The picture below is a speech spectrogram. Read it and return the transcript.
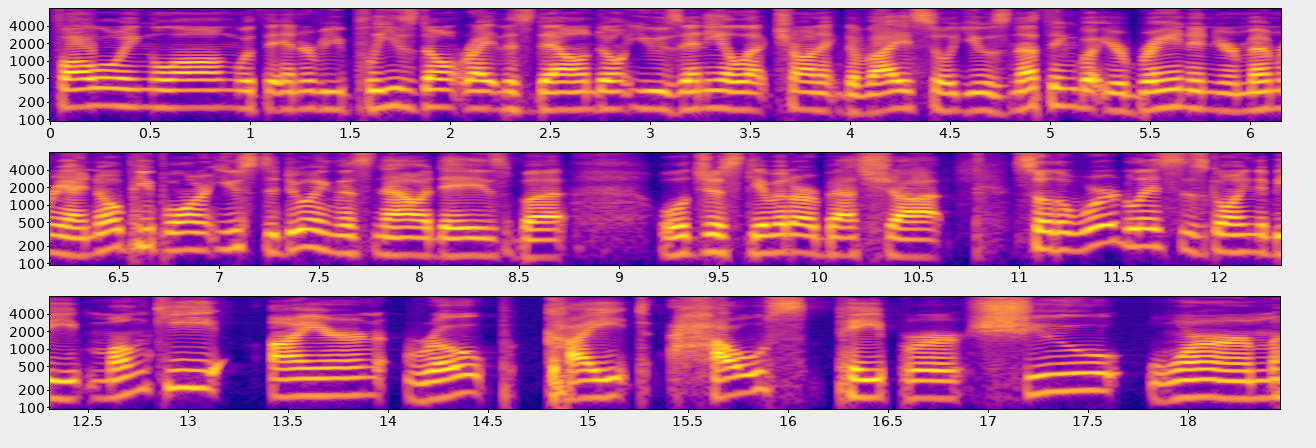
following along with the interview, please don't write this down. Don't use any electronic device. You'll use nothing but your brain and your memory. I know people aren't used to doing this nowadays, but we'll just give it our best shot. So the word list is going to be monkey, iron, rope, kite, house, paper, shoe, worm,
